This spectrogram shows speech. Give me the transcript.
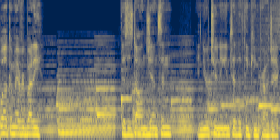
Welcome, everybody. This is Dalton Jensen, and you're tuning into The Thinking Project.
